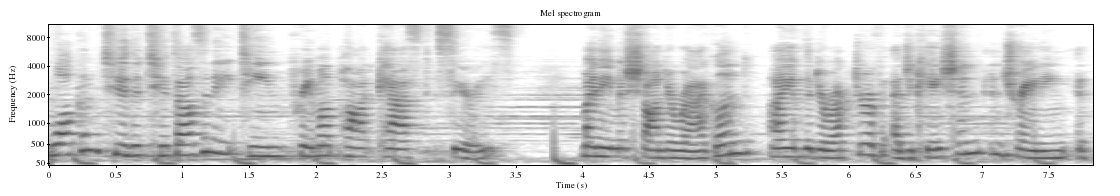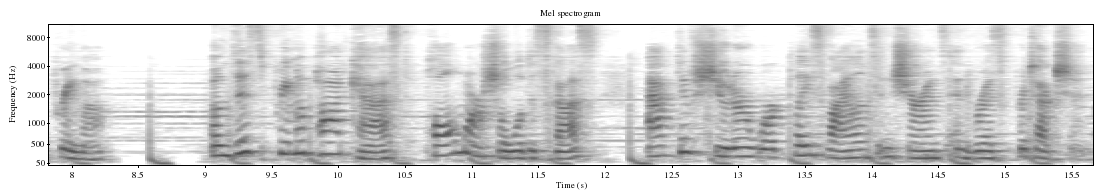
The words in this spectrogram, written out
Welcome to the 2018 Prima Podcast Series. My name is Shonda Ragland. I am the Director of Education and Training at Prima. On this Prima podcast, Paul Marshall will discuss active shooter workplace violence insurance and risk protection.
